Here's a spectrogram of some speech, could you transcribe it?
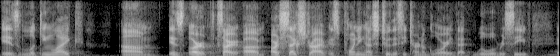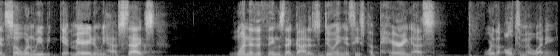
is looking like um, is, or sorry, um, our sex drive is pointing us to this eternal glory that we will receive. And so when we get married and we have sex, one of the things that God is doing is He's preparing us for the ultimate wedding,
